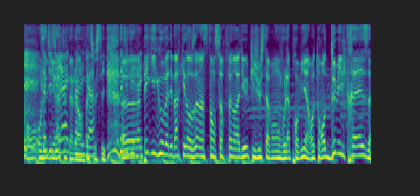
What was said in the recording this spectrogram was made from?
On, on C'est les dira direct, tout à l'heure, hein, pas de souci. Euh. Peggy Goo va débarquer dans un instant sur Fun Radio et puis juste avant, on vous l'a promis, un retour en 2013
